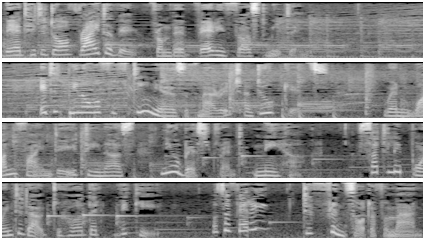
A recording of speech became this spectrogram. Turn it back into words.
They had hit it off right away from their very first meeting. It had been over 15 years of marriage and two kids when one fine day Tina's new best friend, Neha, subtly pointed out to her that Vicky was a very different sort of a man,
